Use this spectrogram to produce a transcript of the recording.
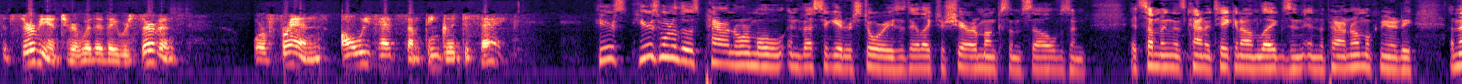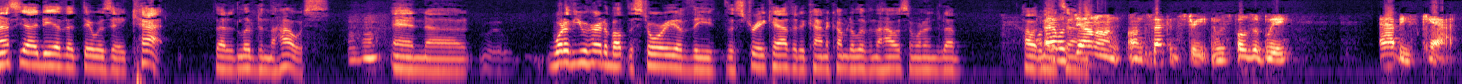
subservient to her, whether they were servants or friends, always had something good to say. Here's here's one of those paranormal investigator stories that they like to share amongst themselves, and it's something that's kind of taken on legs in, in the paranormal community. And that's the idea that there was a cat that had lived in the house. Mm-hmm. And uh, what have you heard about the story of the the stray cat that had kind of come to live in the house and what ended up how it Well, that was sense? down on on Second Street, and it was supposedly Abby's cat,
